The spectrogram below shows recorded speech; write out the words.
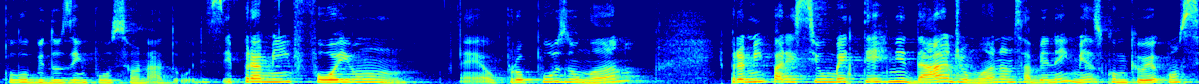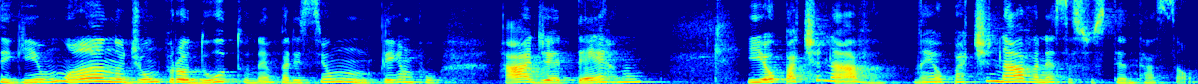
clube dos impulsionadores. E para mim foi um. É, eu propus um ano, para mim parecia uma eternidade um ano, eu não sabia nem mesmo como que eu ia conseguir um ano de um produto, né? Parecia um tempo ah, de eterno. E eu patinava, né? Eu patinava nessa sustentação.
